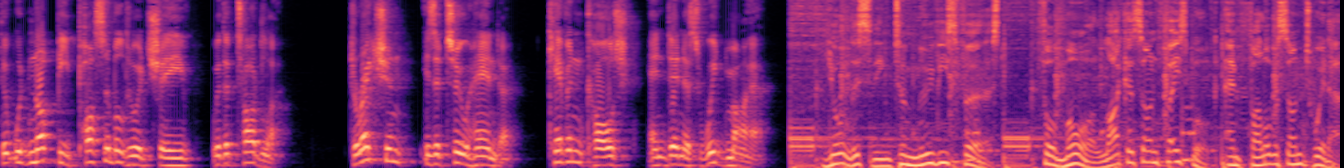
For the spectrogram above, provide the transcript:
that would not be possible to achieve with a toddler. Direction is a two hander Kevin Kolsch and Dennis Widmyer. You're listening to Movies First. For more, like us on Facebook and follow us on Twitter.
